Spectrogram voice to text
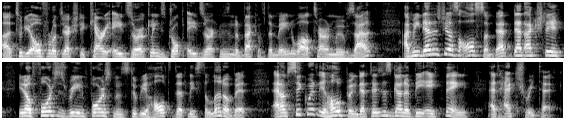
uh, to the Overlord to actually carry 8 Zerglings, drop 8 Zerglings in the back of the main while Terran moves out. I mean, that is just awesome. That, that actually, you know, forces reinforcements to be halted at least a little bit. And I'm secretly hoping that this is going to be a thing at Hatchery Tech.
